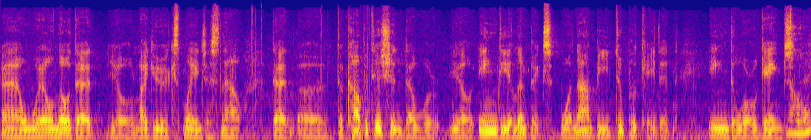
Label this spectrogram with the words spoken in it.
And we all know that, you know, like you explained just now, that uh, the competition that were, you know, in the Olympics will not be duplicated in the World Games. No.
